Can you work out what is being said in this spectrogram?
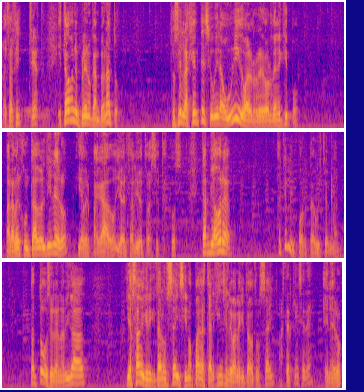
¿No es así? ¿Cierto? Estaban en pleno campeonato. Entonces la gente se hubiera unido alrededor del equipo para haber juntado el dinero y haber pagado y haber salido de todas estas cosas. En cambio ahora, ¿a qué le importa a Wisterman? Están todos en la Navidad, ya sabe que le quitaron seis, si no paga hasta el 15 le van a quitar otros seis, ¿Hasta el 15 de? enero.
